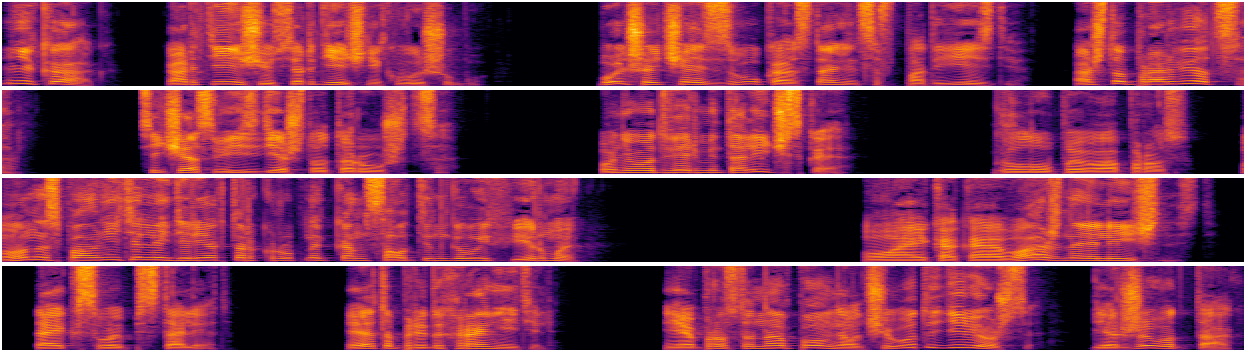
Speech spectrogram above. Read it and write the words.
Никак. Картечью сердечник вышибу. Большая часть звука останется в подъезде. А что прорвется? Сейчас везде что-то рушится. У него дверь металлическая? Глупый вопрос. Он исполнительный директор крупной консалтинговой фирмы. Ой, какая важная личность. Дай-ка свой пистолет. Это предохранитель. Я просто напомнил, чего ты дерешься? Держи вот так.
